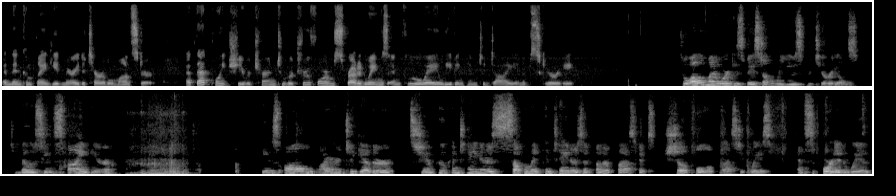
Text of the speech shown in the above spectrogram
and then complained he had married a terrible monster. At that point, she returned to her true form, sprouted wings, and flew away, leaving him to die in obscurity. So all of my work is based on reused materials. So Melusine's spine here is all wired together shampoo containers, supplement containers, and other plastics shoved full of plastic waste and supported with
